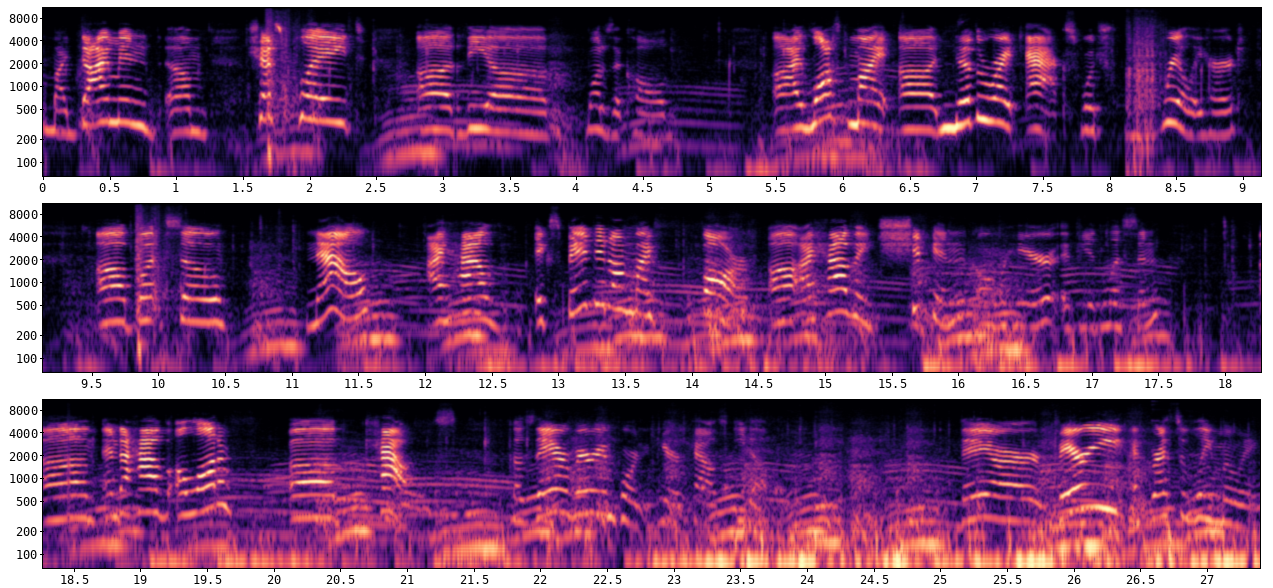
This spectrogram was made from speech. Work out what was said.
My diamond, um, chest plate, uh, the, uh, what is it called? I lost my, uh, netherite axe, which really hurt. Uh, but so now I have expanded on my farm. Uh, I have a chicken over here, if you'd listen. Um, and I have a lot of uh, cows, because they are very important. Here, cows, eat up. They are very aggressively mooing.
